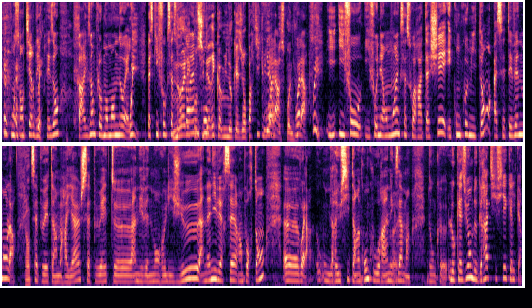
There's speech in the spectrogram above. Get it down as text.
pu consentir des présents, par exemple au moment de Noël. Oui. Parce qu'il faut que ça soit Noël est considéré comme une occasion particulière de ce point de vue. Voilà. Oui. Il, faut, il faut néanmoins que ça soit rattaché et concomitant à cet événement-là. Ça peut être un mariage, ça peut être euh, un événement religieux, un anniversaire important, voilà, une réussite à un concours, à un examen. Donc l'occasion de gratifier quelqu'un.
